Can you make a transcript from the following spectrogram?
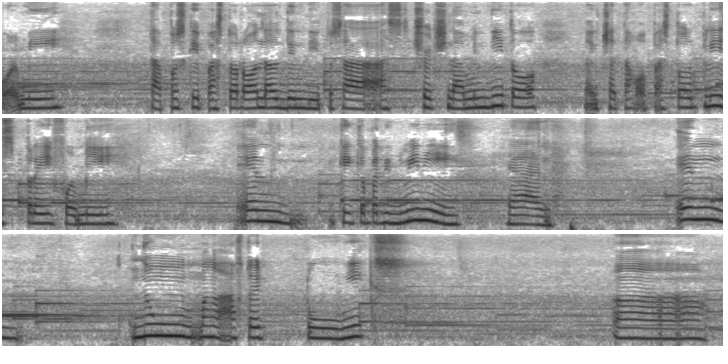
for me. Tapos kay Pastor Ronald din dito sa, church namin dito, nagchat ako, Pastor, please pray for me. And kay kapatid Winnie, yan. And, nung mga after two weeks, Ah...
